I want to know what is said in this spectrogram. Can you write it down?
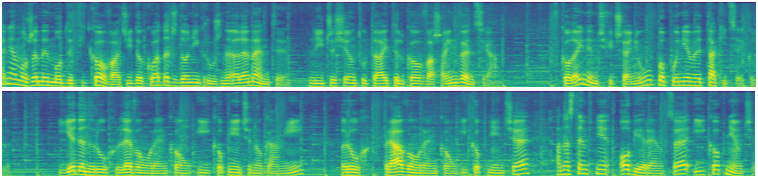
Ćwiczenia możemy modyfikować i dokładać do nich różne elementy. Liczy się tutaj tylko Wasza inwencja. W kolejnym ćwiczeniu popłyniemy taki cykl. Jeden ruch lewą ręką i kopnięcie nogami, ruch prawą ręką i kopnięcie, a następnie obie ręce i kopnięcie.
